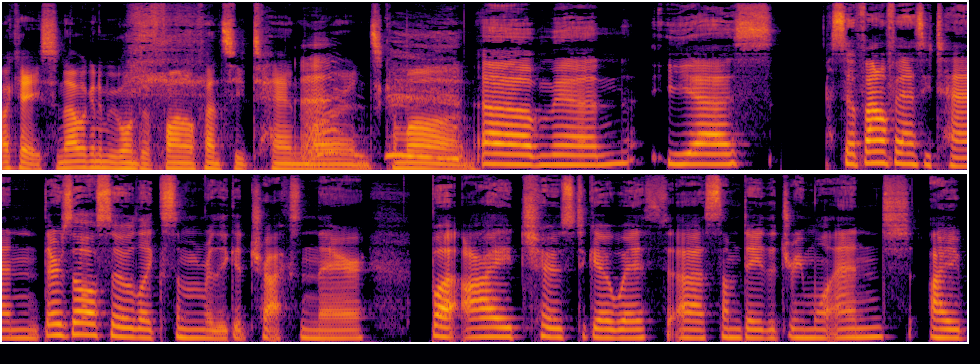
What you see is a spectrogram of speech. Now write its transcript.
Okay, so now we're going to move on to Final Fantasy X, Lawrence. Come on. oh man yes so final fantasy X. there's also like some really good tracks in there but i chose to go with uh someday the dream will end i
